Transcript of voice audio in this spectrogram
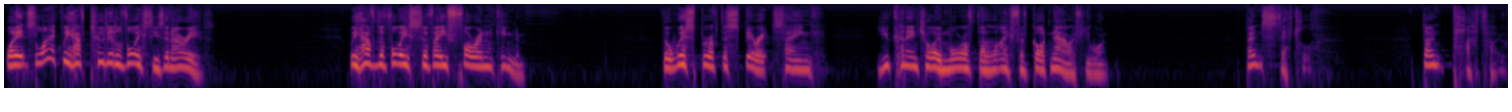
Well, it's like we have two little voices in our ears. We have the voice of a foreign kingdom, the whisper of the Spirit saying, You can enjoy more of the life of God now if you want. Don't settle, don't plateau.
